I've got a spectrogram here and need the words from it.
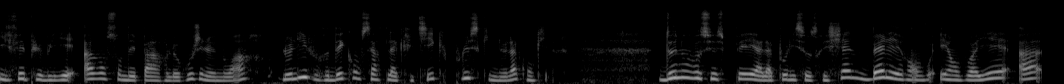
Il fait publier avant son départ Le Rouge et le Noir. Le livre déconcerte la critique plus qu'il ne la conquiert. De nouveaux suspects à la police autrichienne, Bell est, envoyé à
